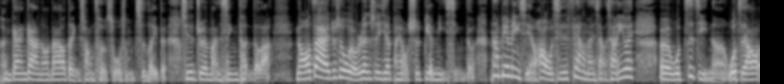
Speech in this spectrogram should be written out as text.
很尴尬，然后大家要等你上厕所什么之类的，其实觉得蛮心疼的啦。然后再来就是我有认识一些朋友是便秘型的，那便秘型的话，我其实非常难想象，因为呃我自己呢，我只要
